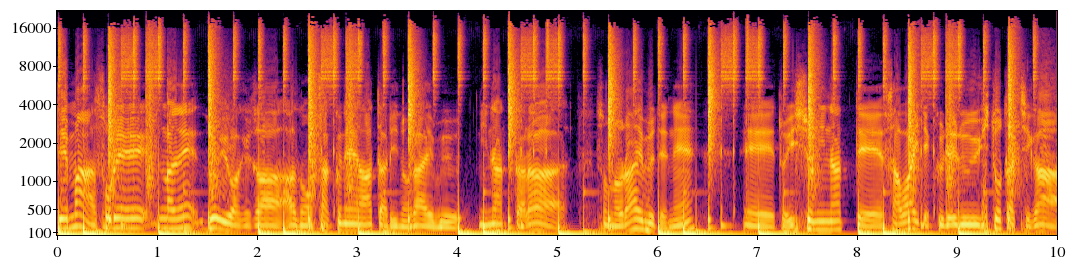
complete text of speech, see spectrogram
でまあそれがねどういうわけかあの昨年あたりのライブになったらそのライブでね、えーと、一緒になって騒いでくれる人たちが、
